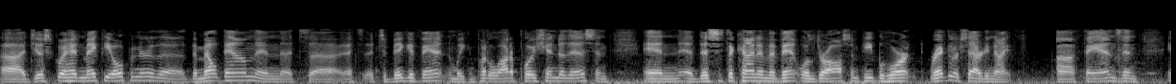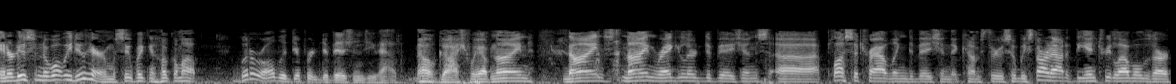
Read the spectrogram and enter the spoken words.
uh, just go ahead and make the opener the the meltdown, and it's uh, it's, it's a big event, and we can put a lot of push into this, and and, and this is the kind of event we'll draw some people who aren't regular Saturday night uh, fans and introduce them to what we do here, and we'll see if we can hook them up. What are all the different divisions you have? Oh gosh, we have nine, nine, nine regular divisions, uh, plus a traveling division that comes through. So we start out at the entry levels, our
